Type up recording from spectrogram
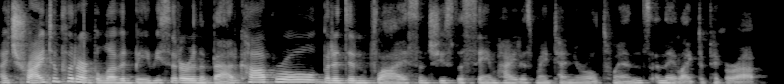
I tried to put our beloved babysitter in the bad cop role, but it didn't fly since she's the same height as my 10 year old twins and they like to pick her up.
